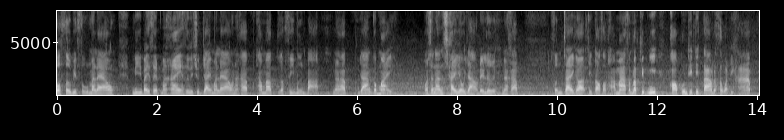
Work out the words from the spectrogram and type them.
รถเซอร์วิสศูนย์มาแล้ว มีใบเสร็จมาให้เซอร์วิสชุดใหญ่มาแล้วนะครับทำมาเกือบ40,000 บาทนะครับ ยางก็ใหม่ เพราะฉะนั้นใช้ยาวๆได้เลยนะครับ สนใจก็ติดต่อสอบถามมาสำหรับคลิปนี้ขอบคุณที่ติดตามและสวัสดีครับ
